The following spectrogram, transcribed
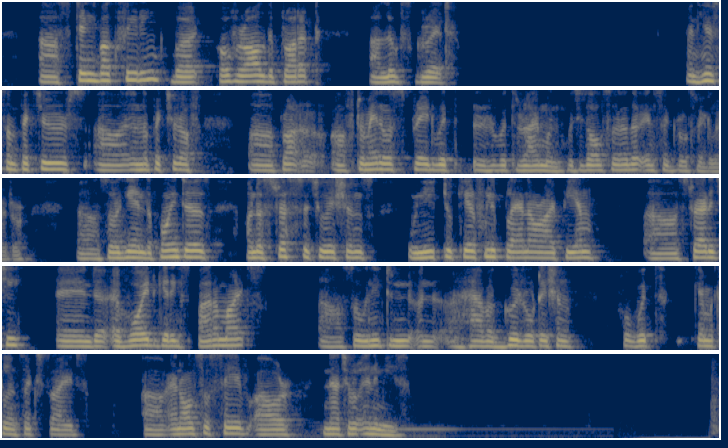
stink bug feeding, but overall the product looks great. And here's some pictures in the picture of uh, of tomatoes sprayed with with Rimon, which is also another insect growth regulator. Uh, so again, the point is under stress situations, we need to carefully plan our IPM uh, strategy and uh, avoid getting spider mites. Uh, so we need to have a good rotation for, with chemical insecticides uh, and also save our natural enemies.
